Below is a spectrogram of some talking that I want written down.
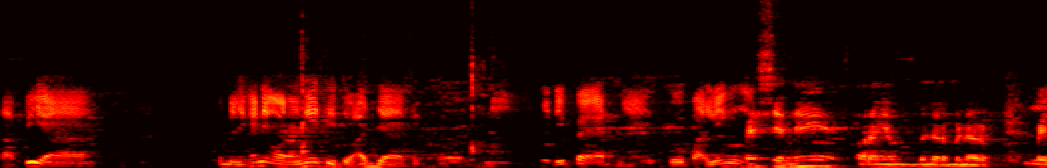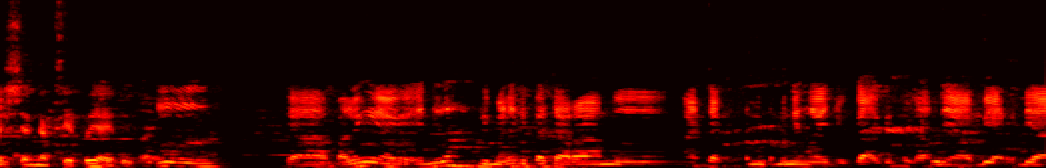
Tapi ya kebanyakan yang orangnya itu itu aja gitu. Nah, jadi PR-nya itu paling Passionnya orang yang benar-benar passionnya ke situ ya itu kan. Hmm. Ya paling ya inilah gimana kita cara mengajak teman-teman yang lain juga gitu kan ya biar dia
